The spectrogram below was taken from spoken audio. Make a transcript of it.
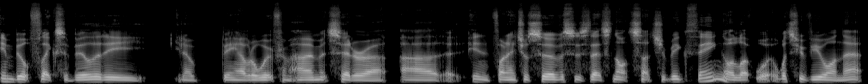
inbuilt flexibility, you know, being able to work from home, etc., uh, in financial services, that's not such a big thing, or like, what's your view on that?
